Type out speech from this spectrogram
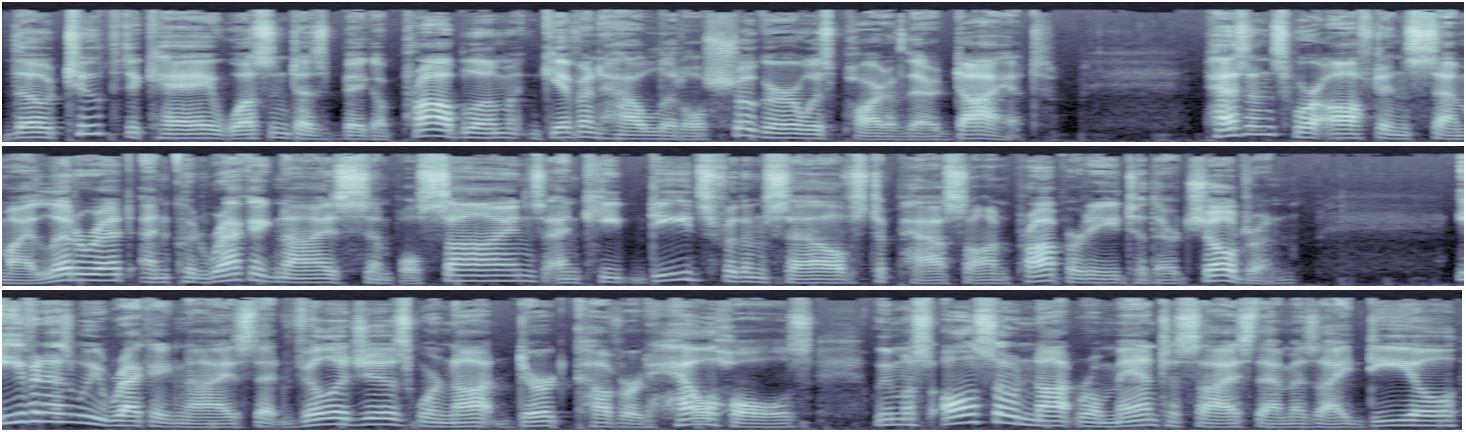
though tooth decay wasn't as big a problem given how little sugar was part of their diet. Peasants were often semi literate and could recognize simple signs and keep deeds for themselves to pass on property to their children. Even as we recognize that villages were not dirt covered hellholes, we must also not romanticize them as ideal,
